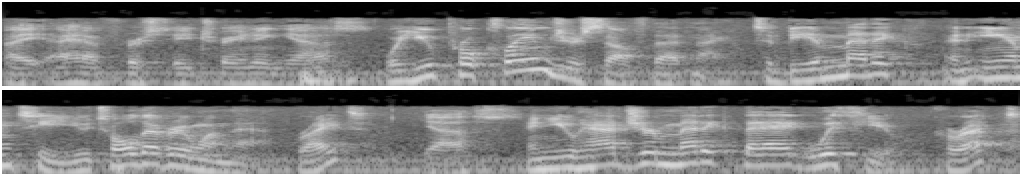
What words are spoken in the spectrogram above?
I, I have first aid training, yes. Well, you proclaimed yourself that night to be a medic, an EMT. You told everyone that, right? Yes. And you had your medic bag with you, correct?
